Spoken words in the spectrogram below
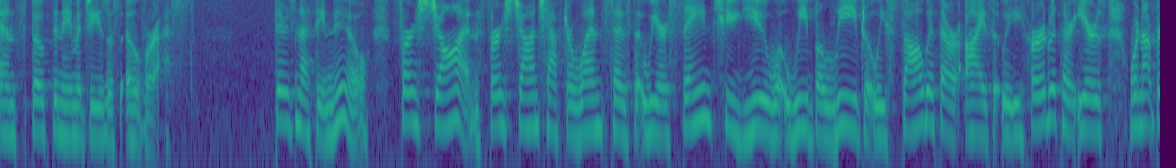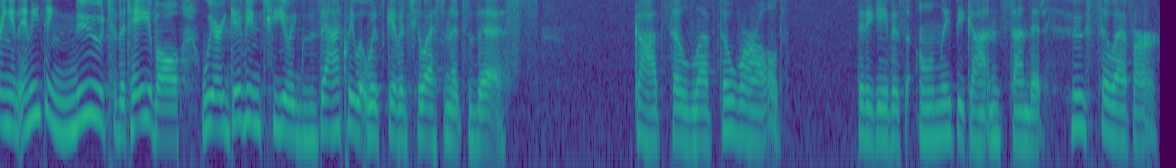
and spoke the name of Jesus over us there's nothing new. First John, First John chapter 1 says that we are saying to you what we believed, what we saw with our eyes, what we heard with our ears. We're not bringing anything new to the table. We are giving to you exactly what was given to us and it's this. God so loved the world that he gave his only begotten son that whosoever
